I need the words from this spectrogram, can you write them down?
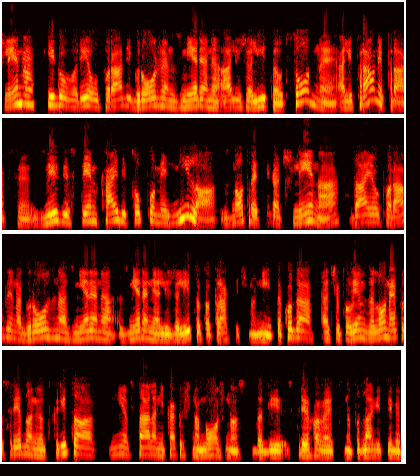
člena, ki govori o uporabi grožen, zmerjanja ali žalitev. Sodne ali pravne prakse v zvezi s tem, kaj bi to pomenilo znotraj tega člena, da je uporabljena grožna, zmerjanja, zmerjanja ali žalitev, pa praktično ni. Tako da, če povem zelo neposredno in odkrito, ni obstala nikakršna možnost, da bi strehovec na podlagi tega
